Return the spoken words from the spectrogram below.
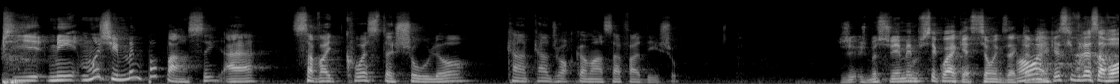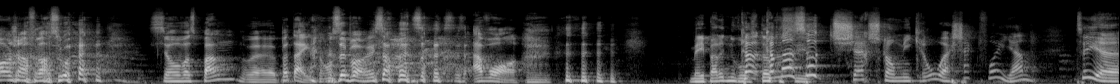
Puis, mais moi, j'ai même pas pensé à ça va être quoi ce show-là quand, quand je vais recommencer à faire des shows? Je, je me souviens même plus c'est quoi la question exactement. Ah ouais. Qu'est-ce qu'il voulait savoir, Jean-François? si on va se pendre? Euh, peut-être. On sait pas. Ça, ça- ça- à voir. Mais il parlait de nouveaux Co- comment aussi. ça que tu cherches ton micro à chaque fois, Yann? Tu sais, euh,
